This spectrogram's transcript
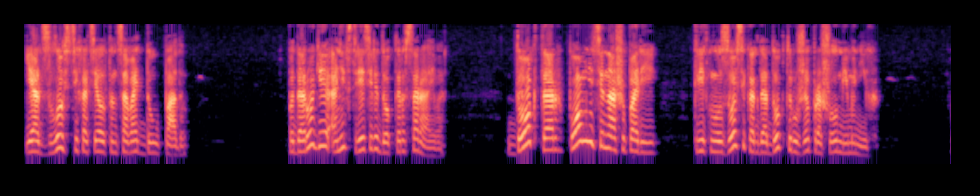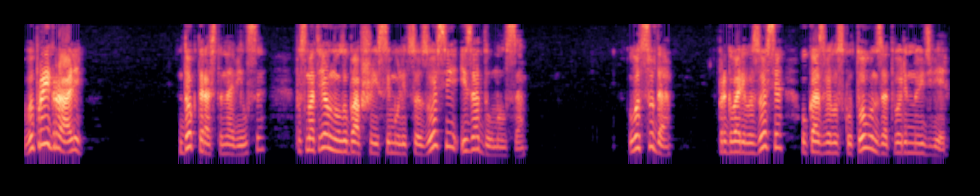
Я от злости хотела танцевать до упаду. По дороге они встретили доктора Сараева. «Доктор, помните наши пари?» — крикнула Зося, когда доктор уже прошел мимо них. «Вы проиграли». Доктор остановился, посмотрел на улыбавшееся ему лицо Зоси и задумался. «Вот сюда», — проговорила Зося, указывая Лоскутову на затворенную дверь.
